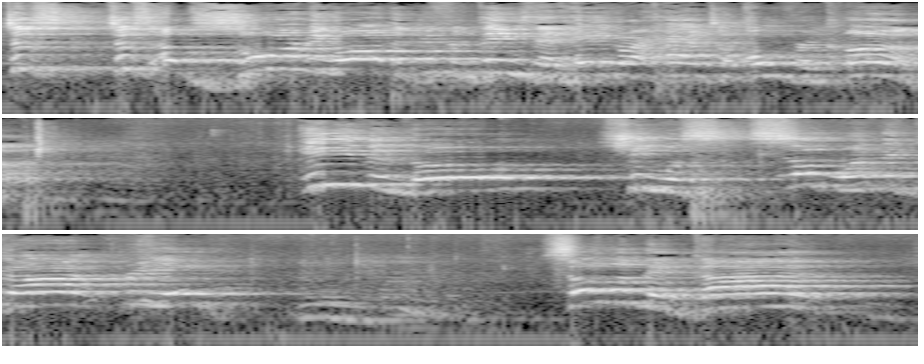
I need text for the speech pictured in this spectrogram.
Just, just absorbing all the different things that Hagar had to overcome. Even though she was someone that God created. Someone that God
